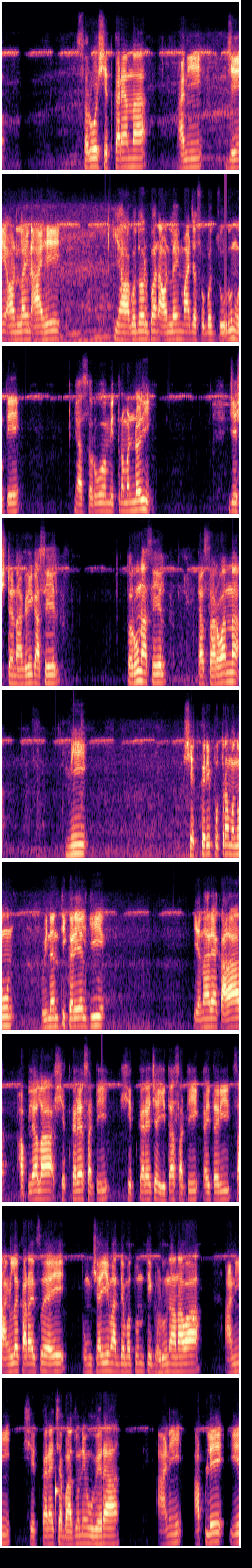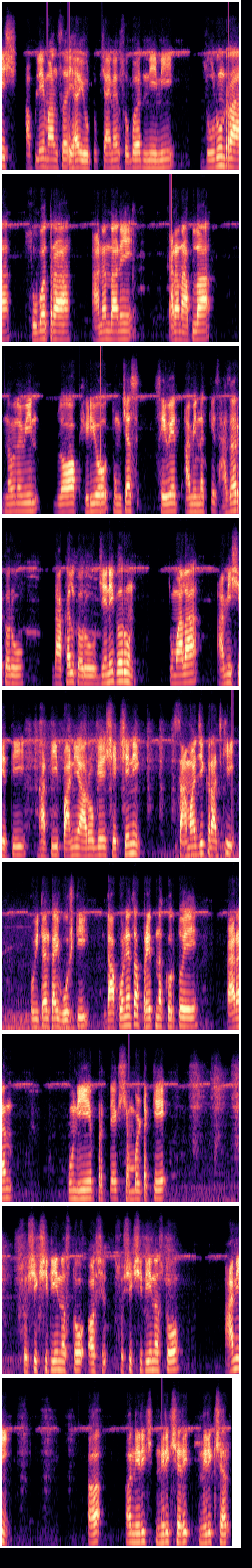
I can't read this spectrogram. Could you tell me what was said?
सर्व शेतकऱ्यांना आणि जे ऑनलाईन आहे या अगोदर पण ऑनलाईन माझ्यासोबत जोडून होते. या सर्व मित्रमंडळी ज्येष्ठ नागरिक असेल तरुण असेल या सर्वांना मी शेतकरी पुत्र म्हणून विनंती करेल की येणाऱ्या काळात आपल्याला शेतकऱ्यासाठी शेतकऱ्याच्या हितासाठी काहीतरी चांगलं करायचं आहे. तुमच्याही माध्यमातून ते घडून आणावा आणि शेतकऱ्याच्या बाजूने उभे राहा. आणि आपले यश आपले माणसं ह्या यूट्यूब चॅनलसोबत नेहमी जोडून राहा सोबत राहा आनंदाने. कारण आपला नवनवीन ब्लॉग व्हिडिओ तुमच्या स- सेवेत आम्ही नक्कीच हजर करू दाखल करू. जेणेकरून तुम्हाला आम्ही शेती माती पाणी आरोग्य शैक्षणिक सामाजिक राजकीय व इतर काही गोष्टी दाखवण्याचा प्रयत्न करतोय. कारण कुणी प्रत्येक शंभर टक्के सुशिक्षितही नसतो अशि सुशिक्षितही नसतो आणि अ अनिरीक्ष निरीक्षरी निरीक्षर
